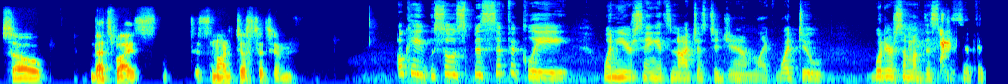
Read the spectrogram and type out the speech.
So that's why it's it's not just a gym. Okay so specifically when you're saying it's not just a gym like what do what are some of the specific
